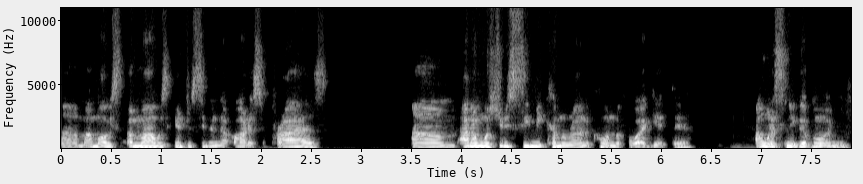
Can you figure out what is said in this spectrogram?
Um, I'm always I'm always interested in the art of surprise. Um, I don't want you to see me come around the corner before I get there. I want to sneak up on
